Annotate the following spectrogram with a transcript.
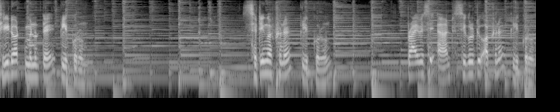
থ্রি ডট মেনুতে ক্লিক করুন। সেটিং অপশনে ক্লিক করুন। প্রাইভেসি অ্যান্ড সিকিউরিটি অপশনে ক্লিক করুন।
